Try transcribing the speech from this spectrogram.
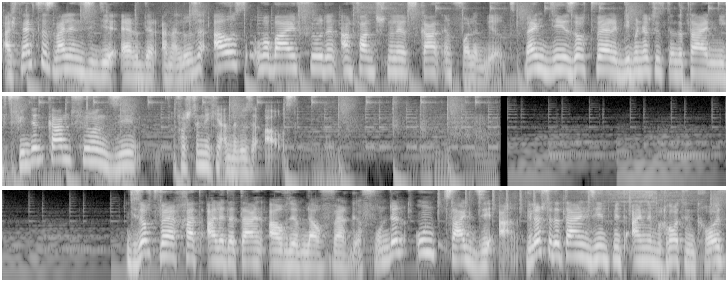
Als nächstes wählen Sie die RDR-Analyse aus, wobei für den Anfang schneller Scan empfohlen wird. Wenn die Software die benötigten Dateien nicht finden kann, führen Sie vollständige Analyse aus. Die Software hat alle Dateien auf dem Laufwerk gefunden und zeigt sie an. Gelöschte Dateien sind mit einem roten Kreuz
